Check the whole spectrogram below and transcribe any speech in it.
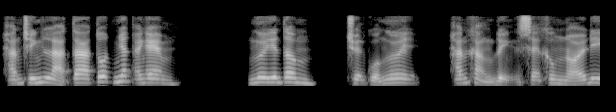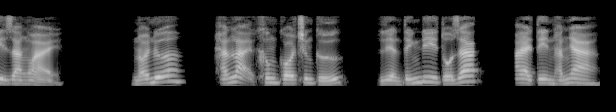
Hắn chính là ta tốt nhất anh em. Ngươi yên tâm, chuyện của ngươi, hắn khẳng định sẽ không nói đi ra ngoài. Nói nữa, hắn lại không có chứng cứ, liền tính đi tố giác, ai tin hắn nha.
